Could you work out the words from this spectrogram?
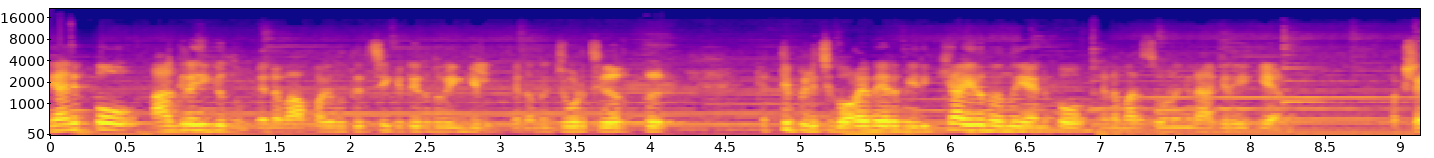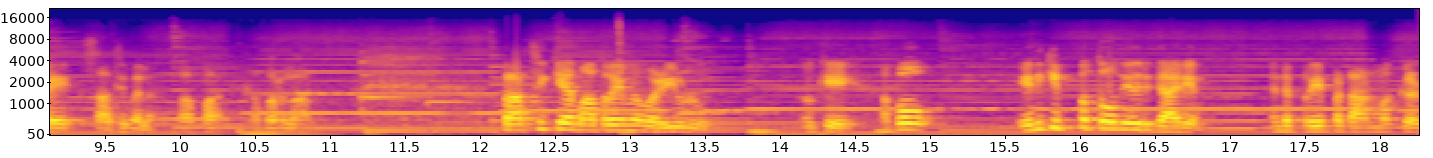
ഞാനിപ്പോൾ ആഗ്രഹിക്കുന്നു എന്റെ വാപ്പ ഇന്ന് തിരിച്ചു കിട്ടിയിരുന്നുവെങ്കിൽ എന്നെ നെഞ്ചോട് ചേർത്ത് കെട്ടിപ്പിടിച്ച് കുറേ നേരം ഇരിക്കായിരുന്നു എന്ന് ഞാനിപ്പോൾ എന്റെ മനസ്സുകൊണ്ട് ഇങ്ങനെ ആഗ്രഹിക്കുകയാണ്. പക്ഷേ സാധ്യമല്ല. വാപ്പ ഖബറിലാണ്. പ്രാർത്ഥിക്കുക മാത്രമേ വഴിയുള്ളൂ. ഓക്കെ അപ്പോൾ എനിക്കിപ്പോൾ തോന്നിയ ഒരു കാര്യം. എന്റെ പ്രിയപ്പെട്ട ആൺമക്കൾ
